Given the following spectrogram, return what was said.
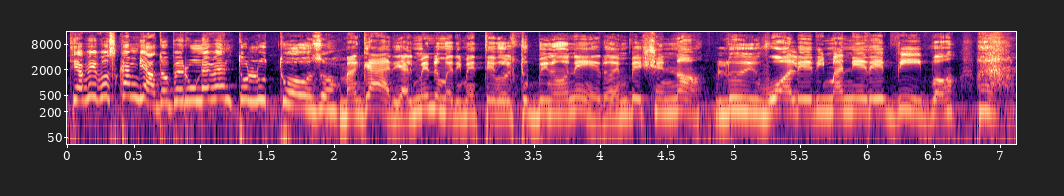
ti avevo scambiato per un evento luttuoso. Magari almeno mi rimettevo il tubino nero, invece no, lui vuole rimanere vivo. Ah,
